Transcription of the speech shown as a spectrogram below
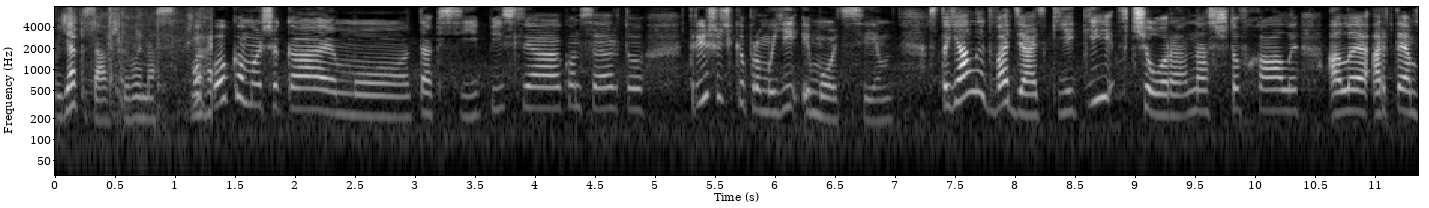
Як завжди, ви нас. Поки ми чекаємо таксі після концерту, трішечки про мої емоції. Стояли два дядьки, які вчора нас штовхали, але Артем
